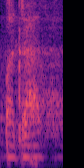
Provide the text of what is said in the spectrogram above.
para atrás?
